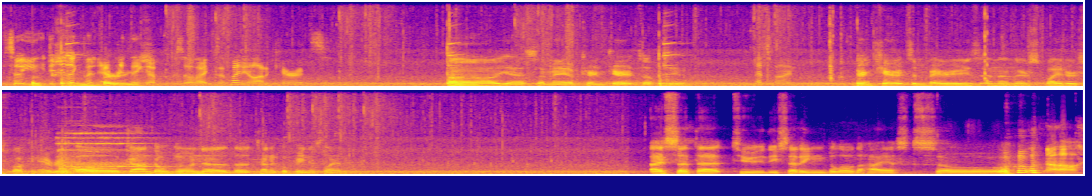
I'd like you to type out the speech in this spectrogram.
So you did you like put everything up so high? Because I'm finding a lot of carrots. Uh, yes, I may have turned carrots up too. That's fine. Turned carrots and berries, and then there's spiders fucking everywhere. Oh, John, don't go into the tentacle penis land. I set that to the setting below the highest, so Oh,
